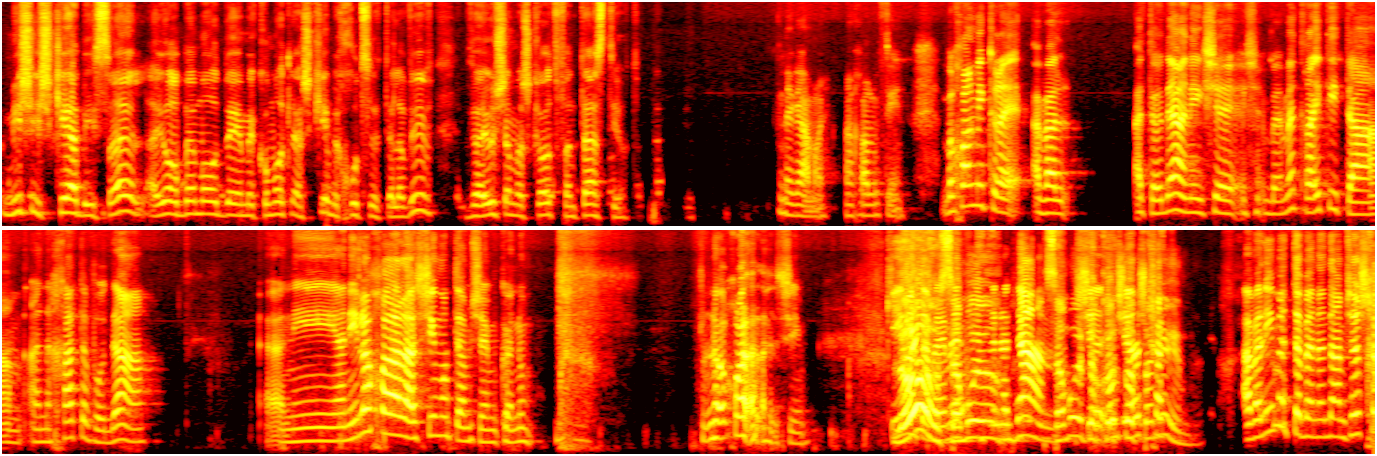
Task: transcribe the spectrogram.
מי שהשקיע בישראל, היו הרבה מאוד uh, מקומות להשקיע מחוץ לתל אביב, והיו שם השקעות פנטסטיות. לגמרי, לחלוטין. בכל מקרה, אבל אתה יודע, אני ש, שבאמת ראיתי את ההנחת עבודה, אני, אני לא יכולה להאשים אותם שהם קנו. לא יכולה להאשים. אם לא, שמו, שמו את ש- הכל שיש לך- בפנים. אבל אם אתה בן אדם שיש לך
